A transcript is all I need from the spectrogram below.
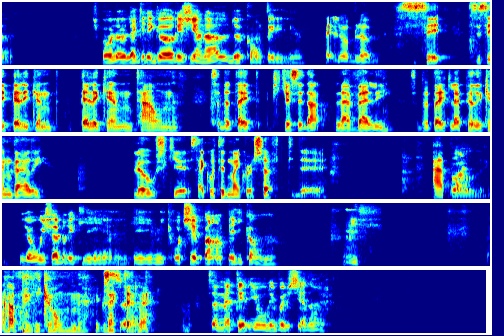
je sais pas là, l'agrégat régional de comté. là. Ben là, Blob, si c'est si c'est Pelican, Pelican Town, ça doit être. Puis que c'est dans la vallée, ça doit être la Pelican Valley. Là où ce c'est à côté de Microsoft puis de Apple. Ouais. Là où ils fabriquent les, les microchips en pellicone. Oui. En Pelican, exactement. Ce matériau révolutionnaire.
